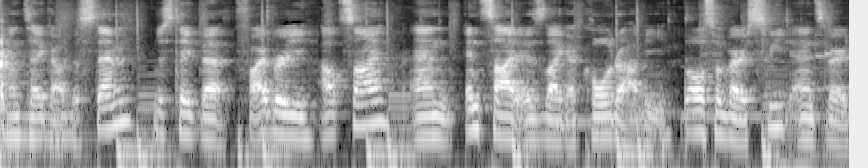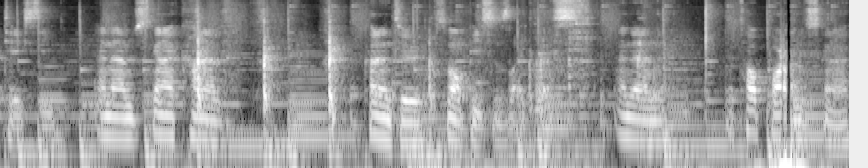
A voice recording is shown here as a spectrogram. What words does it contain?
and take out the stem. Just take that fibery outside and inside is like a kohlrabi. It's also very sweet and it's very tasty. And I'm just gonna kind of cut into small pieces like this. And then the top part I'm just gonna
